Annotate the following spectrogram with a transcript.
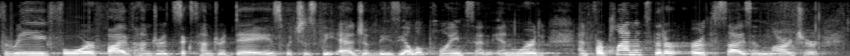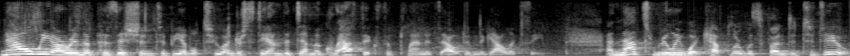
three, four, 500, 600 days, which is the edge of these yellow points and inward. And for planets that are Earth size and larger, now we are in a position to be able to understand the demographics of planets out in the galaxy. And that's really what Kepler was funded to do.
